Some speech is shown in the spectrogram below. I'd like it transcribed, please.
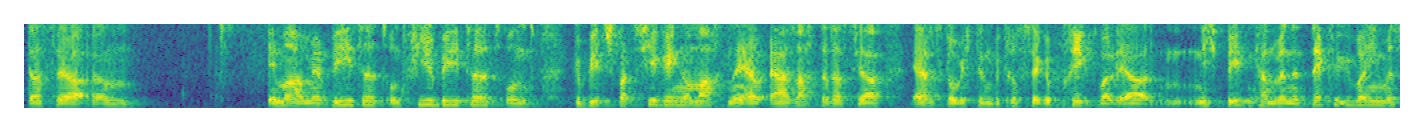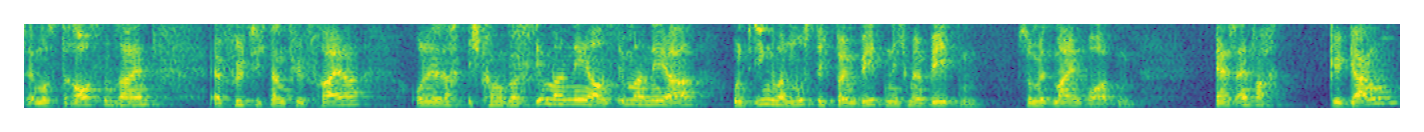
dass er ähm, immer mehr betet und viel betet und Gebetsspaziergänge macht. Ne, er, er sagte das ja, er hat, glaube ich, den Begriff sehr geprägt, weil er nicht beten kann, wenn eine Decke über ihm ist. Er muss draußen sein. Er fühlt sich dann viel freier. Und er sagt, ich komme Gott immer näher und immer näher. Und irgendwann musste ich beim Beten nicht mehr beten. So mit meinen Worten. Er ist einfach gegangen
